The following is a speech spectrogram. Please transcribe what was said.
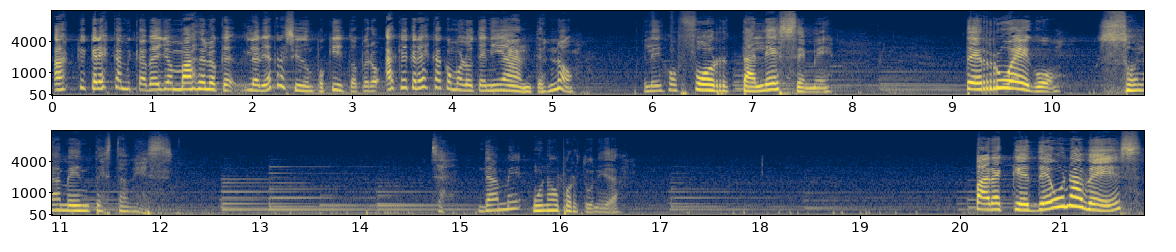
haz que crezca mi cabello más de lo que le había crecido un poquito, pero haz que crezca como lo tenía antes. No. Le dijo, fortaléceme. Te ruego solamente esta vez. O sea, dame una oportunidad. Para que de una vez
